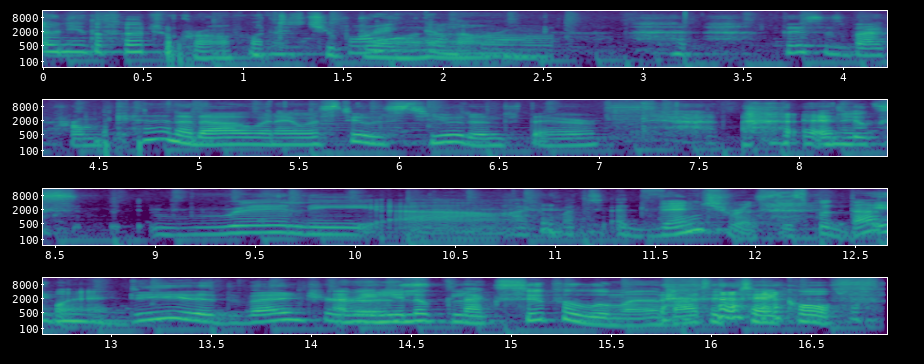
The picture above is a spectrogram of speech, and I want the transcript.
only the photograph. What did you bring along? This is back from Canada when I was still a student there. and It looks really uh, what, adventurous. Let's put it that way. Indeed, adventurous. I mean, you look like Superwoman about to take off.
